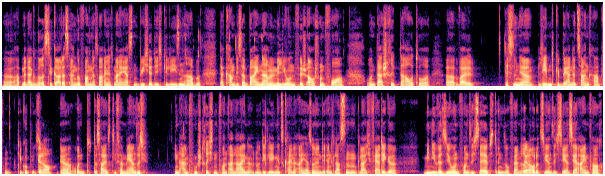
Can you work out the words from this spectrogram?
äh, habe mit mhm. Aquaristik gerade erst angefangen. Das war eines meiner ersten Bücher, die ich gelesen habe. Da kam dieser Beiname Millionenfisch auch schon vor. Und da schrieb der Autor, äh, weil das sind ja lebend gebärende Zahnkarpfen, die Guppies. Genau. Ja, und das heißt, die vermehren sich in Anführungsstrichen von alleine. Ne? Die legen jetzt keine Eier, sondern die entlassen gleich fertige Mini-Versionen von sich selbst. Insofern genau. reproduzieren sich sehr, sehr einfach.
